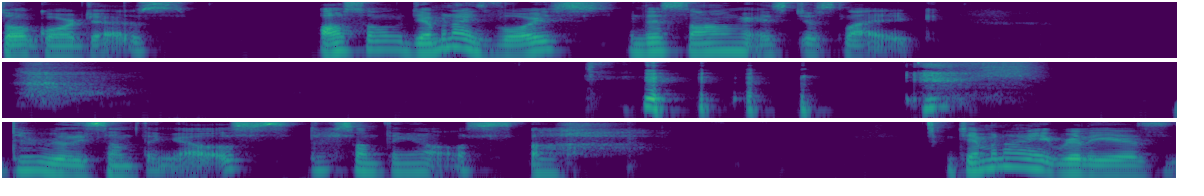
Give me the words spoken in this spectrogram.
so gorgeous. Also, Gemini's voice in this song is just like. They're really something else. They're something else. Ugh. Gemini really is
